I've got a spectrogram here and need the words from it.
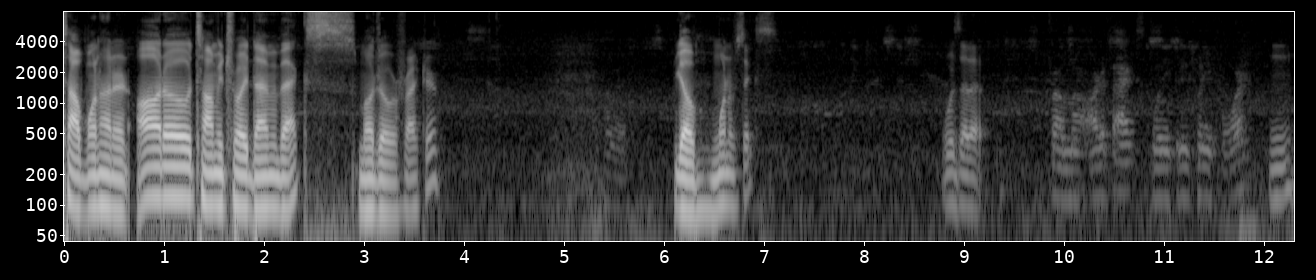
Top 100 auto, Tommy Troy Diamondbacks, Mojo Refractor. Yo, one of six. Where's that at? from uh, Artifacts 2324. Hmm?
